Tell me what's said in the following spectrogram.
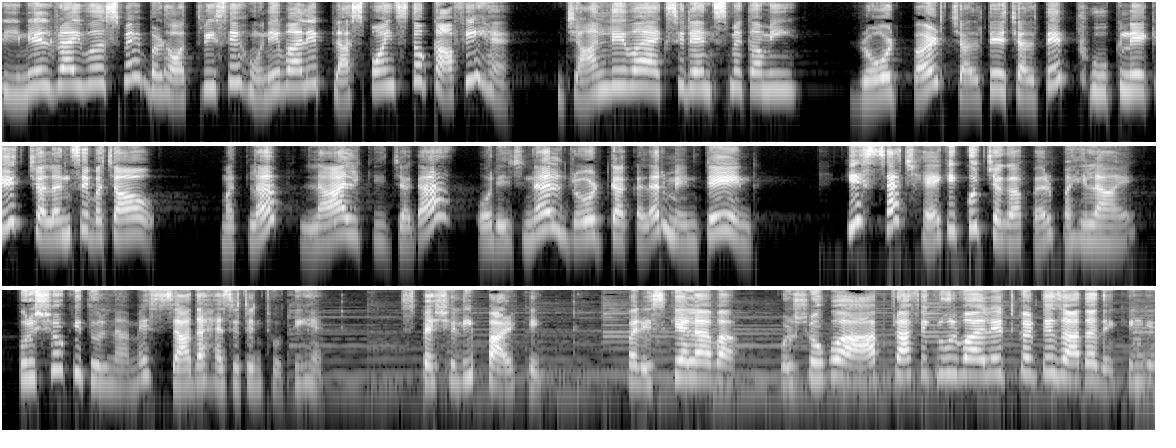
फीमेल ड्राइवर्स में बढ़ोतरी से होने वाले प्लस पॉइंट्स तो काफ़ी हैं। जानलेवा एक्सीडेंट्स में कमी, रोड पर चलते चलते थूकने के चलन से बचाओ। मतलब लाल की जगह ओरिजिनल रोड का कलर मेंटेन्ड। ये सच है कि कुछ जगह पर महिलाएँ पुरुषों की तुलना में ज़्यादा हेजिटेंट होती हैं स्पेशली पार्किंग पर इसके अलावा पुरुषों को आप ट्रैफ़िक रूल वायलेट करते ज़्यादा देखेंगे।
